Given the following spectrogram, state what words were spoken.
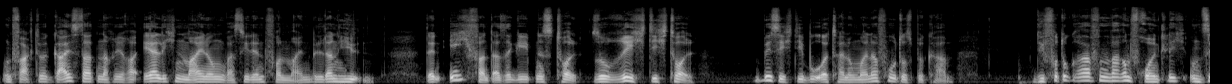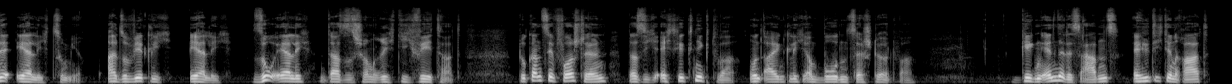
und fragte begeistert nach ihrer ehrlichen Meinung, was sie denn von meinen Bildern hielten. Denn ich fand das Ergebnis toll, so richtig toll, bis ich die Beurteilung meiner Fotos bekam. Die Fotografen waren freundlich und sehr ehrlich zu mir. Also wirklich ehrlich. So ehrlich, dass es schon richtig weh tat. Du kannst dir vorstellen, dass ich echt geknickt war und eigentlich am Boden zerstört war. Gegen Ende des Abends erhielt ich den Rat,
